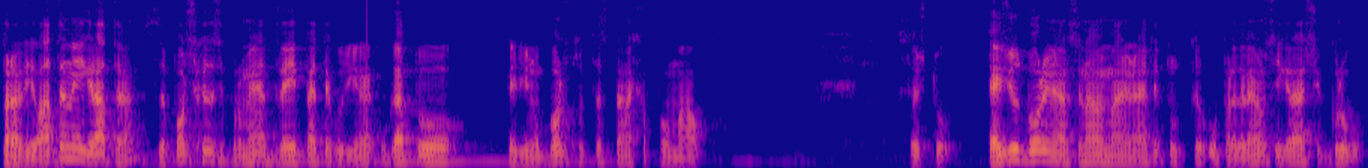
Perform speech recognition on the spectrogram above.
правилата на играта започнаха да се променят 2005 година, когато единоборствата станаха по-малко. Също тези отбори на Арсенал и Ман определено се играеше грубо,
